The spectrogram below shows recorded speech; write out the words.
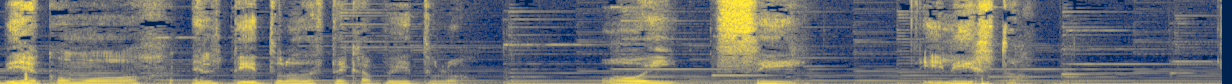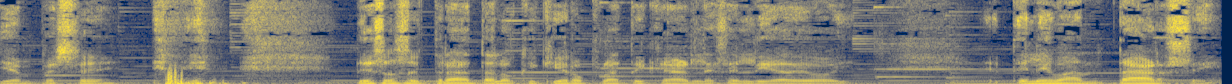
dije como el título de este capítulo, hoy sí, y listo. Y empecé. de eso se trata lo que quiero platicarles el día de hoy, de levantarse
